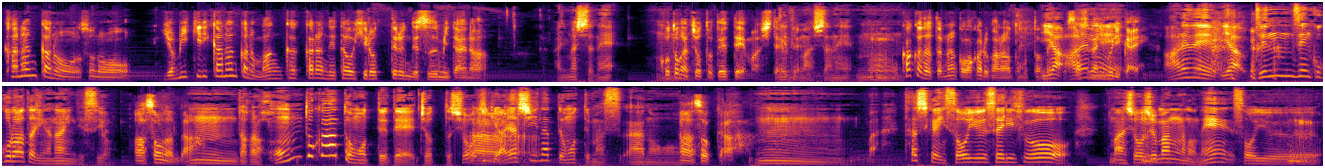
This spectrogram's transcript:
かなんかの、その、読み切りかなんかの漫画からネタを拾ってるんです、みたいな。ありましたね。ことがちょっと出てましたよね。出てましたね。うん。カカだったらなんかわかるかなと思ったんだけど、いや、さすがに無理かい。あれね、いや、全然心当たりがないんですよ。あ、そうなんだ。うん、だから本当かと思ってて、ちょっと正直怪しいなって思ってます。あのー、あそっか。うん。まあ、確かにそういうセリフを、まあ少女漫画のね、うん、そういう、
